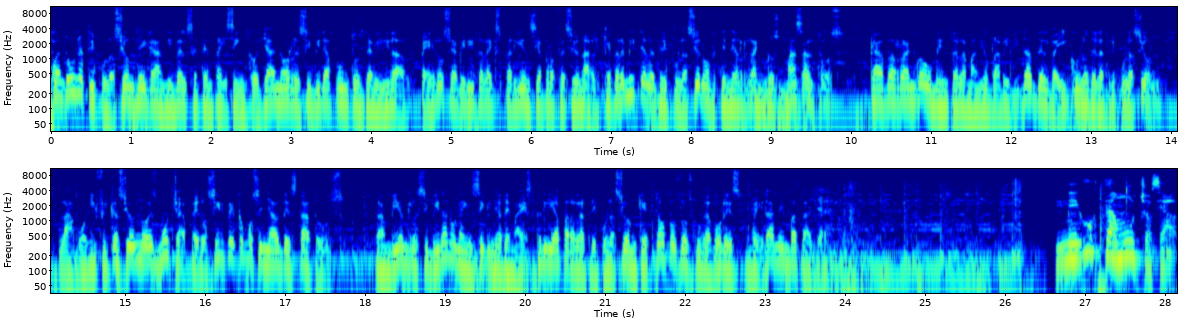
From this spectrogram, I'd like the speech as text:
Cuando una tripulación llega al nivel 75 ya no recibirá puntos de habilidad, pero se habilita la experiencia profesional que permite a la tripulación obtener rangos más altos. Cada rango aumenta la maniobrabilidad del vehículo de la tripulación. La bonificación no es mucha, pero sirve como señal de estatus. También recibirán una insignia de maestría para la tripulación que todos los jugadores verán en batalla. Me gusta mucho, o sea,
